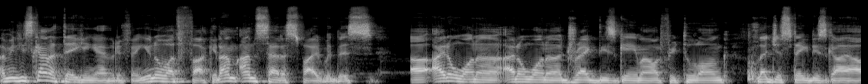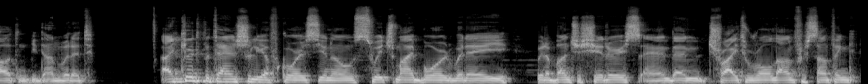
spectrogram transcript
I mean he's kind of taking everything. You know what? Fuck it. I'm I'm satisfied with this. Uh, I don't wanna I don't wanna drag this game out for too long. Let's just take this guy out and be done with it. I could potentially, of course, you know, switch my board with a with a bunch of shitters and then try to roll down for something.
